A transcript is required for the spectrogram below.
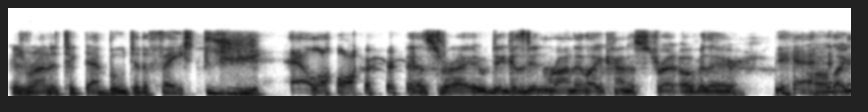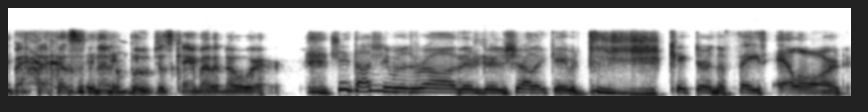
because Ronda took that boot to the face hella hard. That's right. Because didn't Ronda like kind of strut over there? Yeah. All like badass, and then the boot just came out of nowhere. She thought she was wrong. Then, Charlotte came and kicked her in the face hella hard.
